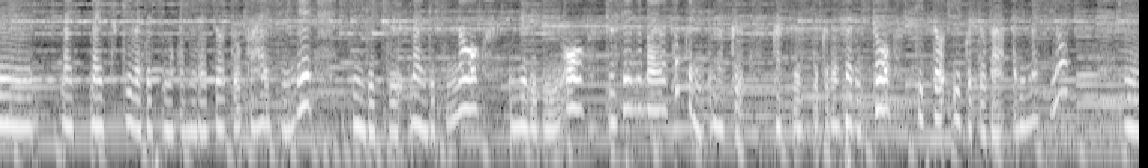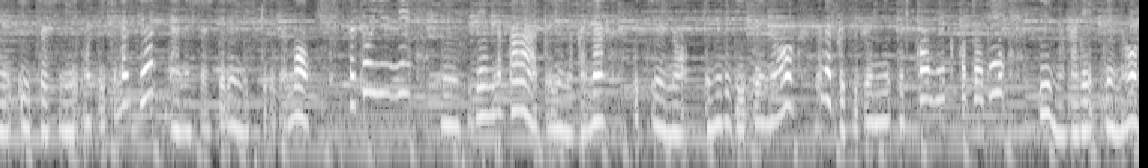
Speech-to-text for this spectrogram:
えー、毎月私もこのラジオトーク配信で新月満月のエネルギーを女性の場合は特にうまく活用してくださるときっといいことがありますよ、えー、いい調子に持っていきますよって話をしてるんですけれども、まあ、そういうね、えー、自然のパワーというのかな宇宙のエネルギーというのをうまく自分に取り込んでいくことでいい流れっていうのを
